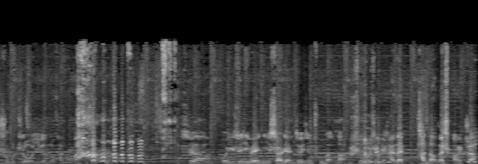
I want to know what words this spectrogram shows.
殊不知我一点多才弄完。是啊，我一直以为你十二点就已经出门了，殊不知你还在瘫倒在床上。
